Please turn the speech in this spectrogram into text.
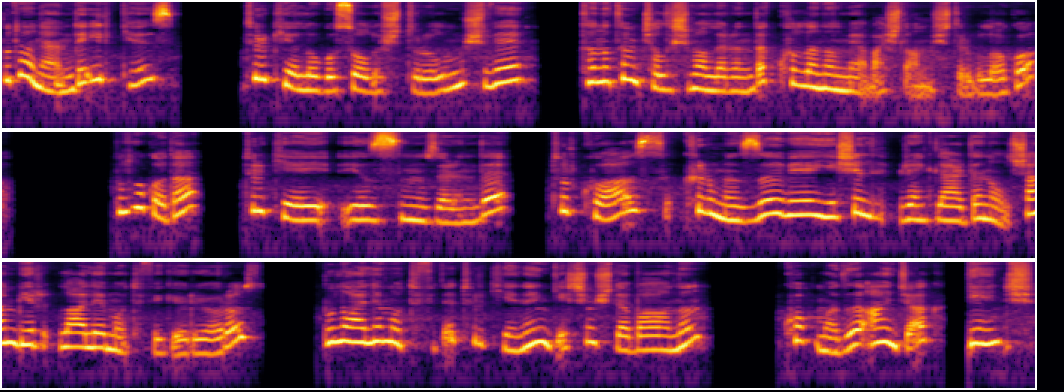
Bu dönemde ilk kez Türkiye logosu oluşturulmuş ve tanıtım çalışmalarında kullanılmaya başlanmıştır bu logo. Bu logoda Türkiye yazısının üzerinde turkuaz, kırmızı ve yeşil renklerden oluşan bir lale motifi görüyoruz. Bu lale motifi de Türkiye'nin geçmişle bağının kopmadığı ancak genç,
